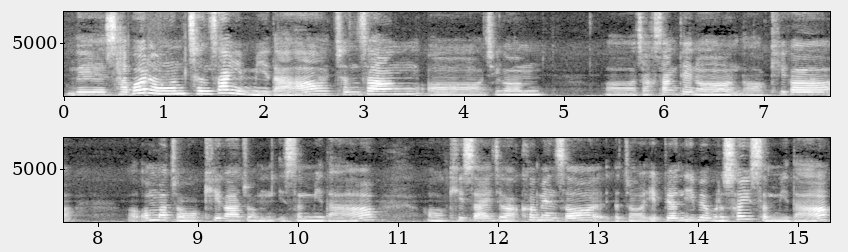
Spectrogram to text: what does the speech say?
네, 4번은 천상입니다. 천상, 어, 지금, 어, 작 상태는, 어, 키가, 어, 엄마 쪽 키가 좀 있습니다. 어, 키 사이즈가 크면서 저 입변 입엽으로 서 있습니다.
